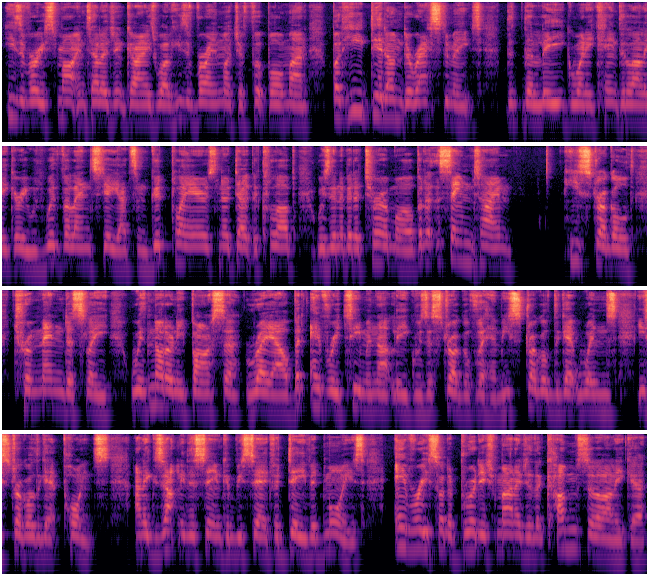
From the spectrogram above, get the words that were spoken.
He's a very smart, intelligent guy as well. He's very much a football man, but he did underestimate the, the league when he came to La Liga. He was with Valencia, he had some good players, no doubt the club was in a bit of turmoil, but at the same time, he struggled tremendously with not only Barca, Real, but every team in that league was a struggle for him. He struggled to get wins, he struggled to get points. And exactly the same can be said for David Moyes. Every sort of British manager that comes to La Liga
